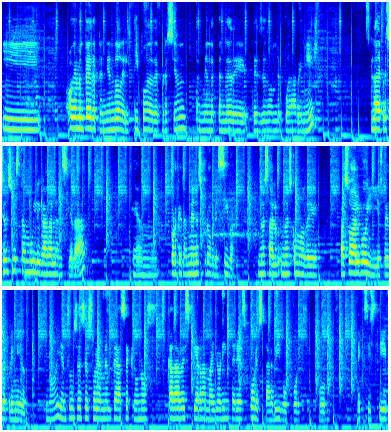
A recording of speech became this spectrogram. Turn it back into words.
Y obviamente dependiendo del tipo de depresión, también depende de desde dónde pueda venir. La depresión sí está muy ligada a la ansiedad, em, porque también es progresiva. No es, algo, no es como de pasó algo y estoy deprimido, ¿no? Y entonces eso obviamente hace que uno cada vez pierda mayor interés por estar vivo, por, por existir,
